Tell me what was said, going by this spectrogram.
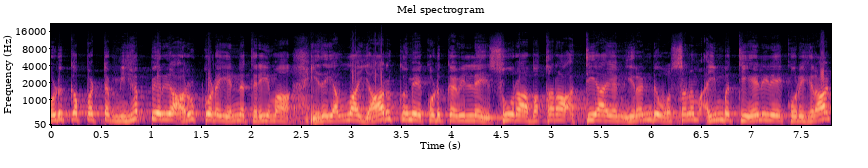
கொடுக்கப்பட்ட மிகப்பெரிய அருட்கொடை என்ன தெரியுமா? இதை அல்லாஹ் யாருக்குமே கொடுக்கவில்லை. சூரா பக்ரா அத்தியாயம் இரண்டு வசனம் ஐம்பத்தி ஏழிலே கூறுகிறான்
